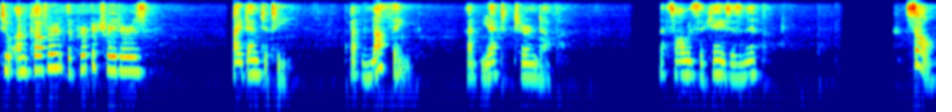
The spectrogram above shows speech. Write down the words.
to uncover the perpetrator's identity. But nothing had yet turned up. That's always the case, isn't it? So,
